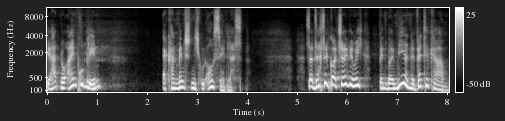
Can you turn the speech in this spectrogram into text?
Der hat nur ein Problem. Er kann Menschen nicht gut aussehen lassen. Dann sagte Gottschalk nämlich, wenn bei mir eine Wette kam,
